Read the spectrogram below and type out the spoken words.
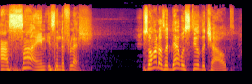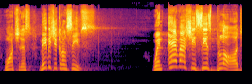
our sign is in the flesh. So, how does the devil steal the child? Watch this. Maybe she conceives. Whenever she sees blood,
